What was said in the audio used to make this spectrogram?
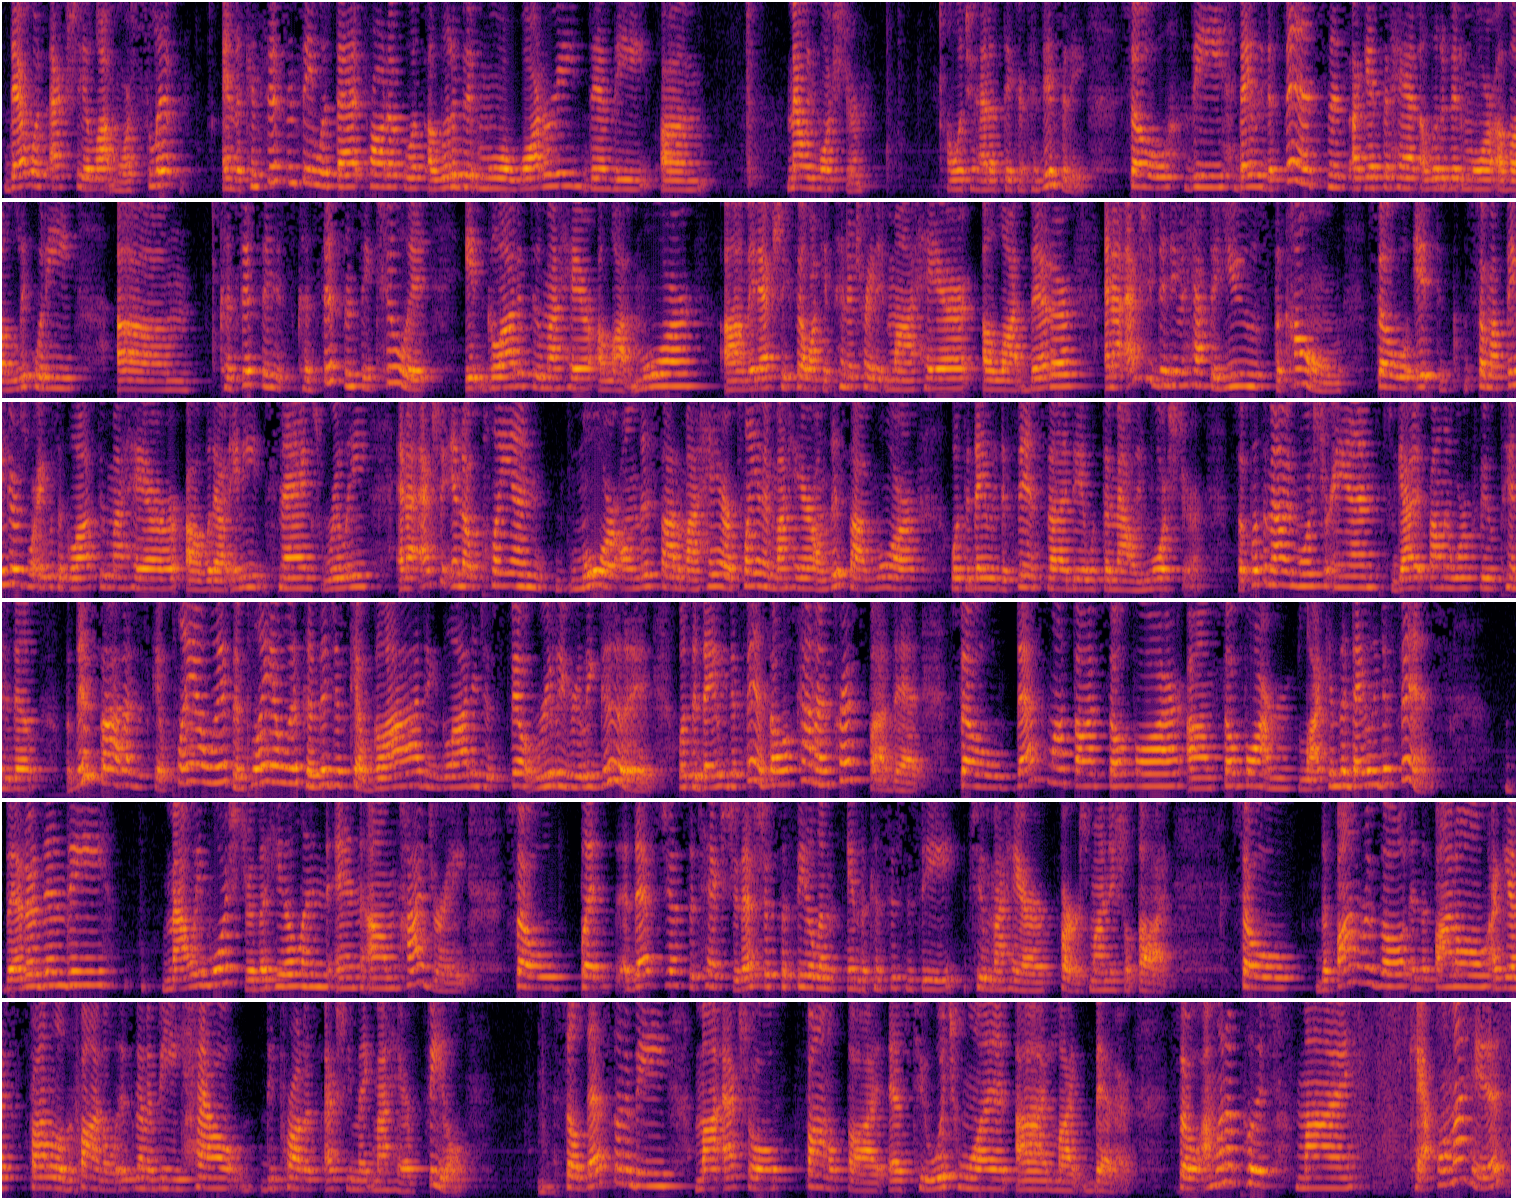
there was actually a lot more slip and the consistency with that product was a little bit more watery than the um, Maui Moisture, which had a thicker condensity. So the Daily Defense, since I guess it had a little bit more of a liquidy um, consistency, consistency to it, it glided through my hair a lot more. Um, it actually felt like it penetrated my hair a lot better and I actually didn't even have to use the comb so it so my fingers were able to glide through my hair uh, without any snags really and I actually end up playing more on this side of my hair playing in my hair on this side more with the Daily Defense than I did with the Maui Moisture. So put the Maui Moisture in, got it finally worked through, pinned it up. But this side I just kept playing with and playing with because it just kept gliding, and gliding, just felt really, really good with the Daily Defense. I was kind of impressed by that. So that's my thoughts so far. Um, so far I'm liking the Daily Defense. Better than the Maui Moisture, the Heal and, and um, Hydrate. So, but that's just the texture. That's just the feel and, and the consistency to my hair first, my initial thought. So the final result and the final, I guess, final of the final is going to be how the products actually make my hair feel. So that's going to be my actual final thought as to which one I like better. So I'm going to put my cap on my head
